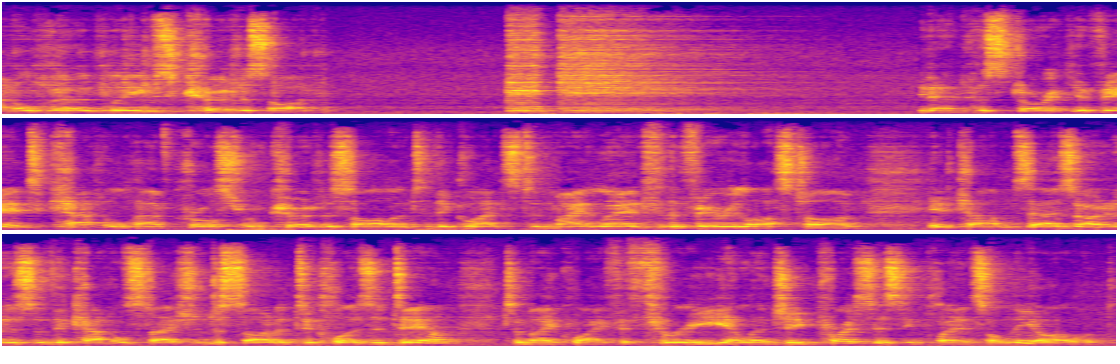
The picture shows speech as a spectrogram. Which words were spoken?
Cattle herd leaves Curtis Island. In an historic event, cattle have crossed from Curtis Island to the Gladstone mainland for the very last time. It comes as owners of the cattle station decided to close it down to make way for three LNG processing plants on the island.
